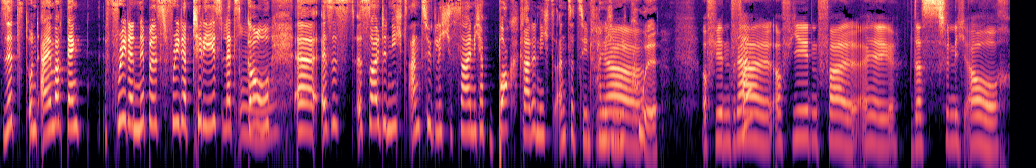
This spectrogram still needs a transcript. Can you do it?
sitzt und einfach denkt, Free the nipples, free the titties, let's go. Äh, es ist, es sollte nichts Anzügliches sein. Ich habe Bock, gerade nichts anzuziehen. Fand ich Ja. irgendwie cool. Auf jeden Oder? Fall, auf jeden Fall. Ey, das finde ich auch.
